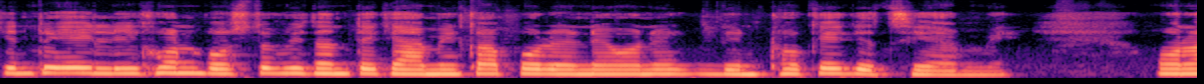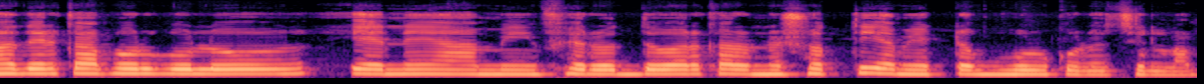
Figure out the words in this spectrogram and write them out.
কিন্তু এই লিখন বস্তুবিধান থেকে আমি কাপড় এনে অনেক দিন ঠকে গেছি আমি। ওনাদের কাপড়গুলো এনে আমি ফেরত দেওয়ার কারণে সত্যিই আমি একটা ভুল করেছিলাম।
